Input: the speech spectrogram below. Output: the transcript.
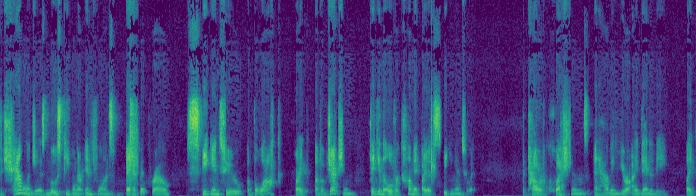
The challenge is most people in their influence benefit throw, speak into a block, right, of objection, thinking they'll overcome it by like speaking into it. The power of questions and having your identity like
